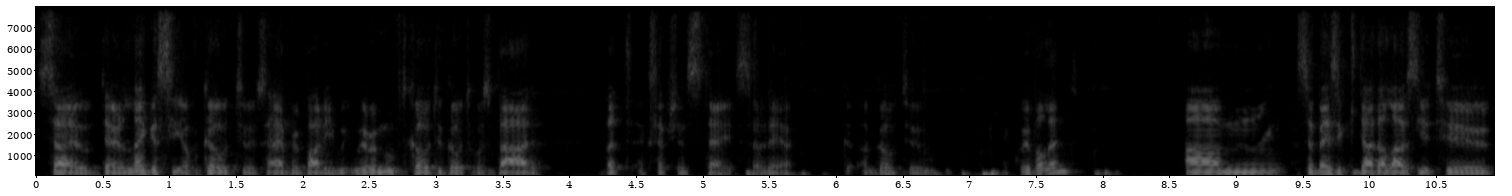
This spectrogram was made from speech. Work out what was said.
So they're legacy of go-to. So everybody, we, we removed go-to, go-to was bad, but exceptions stay. So they're a go-to equivalent. Um, so basically that allows you to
